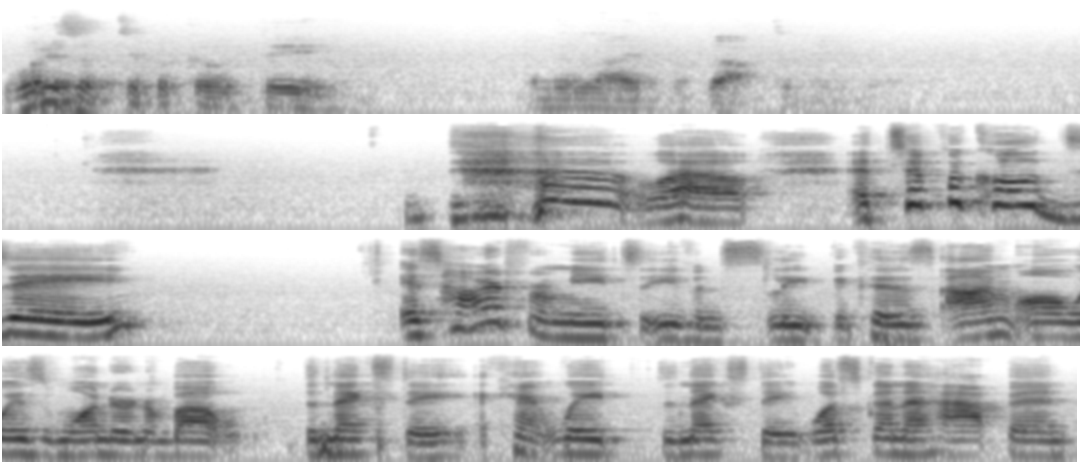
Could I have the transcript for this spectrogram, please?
What is a typical day the life of Dr. Mayfield? wow. A typical day, it's hard for me to even sleep because I'm always wondering about the next day. I can't wait the next day. What's going to happen?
